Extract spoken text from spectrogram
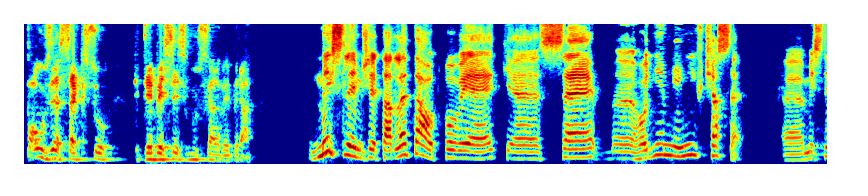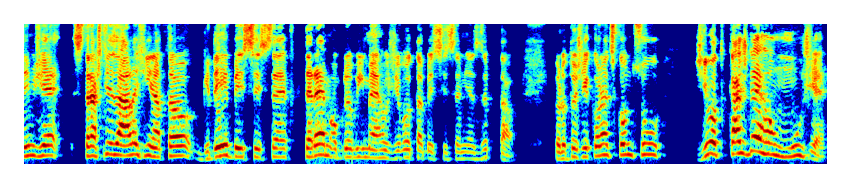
pouze sexu, kdyby si musel vybrat? Myslím, že tato odpověď eh, se eh, hodně mění v čase. Myslím, že strašně záleží na to, kdy by si se, v kterém období mého života by si se mě zeptal. Protože konec konců život každého muže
